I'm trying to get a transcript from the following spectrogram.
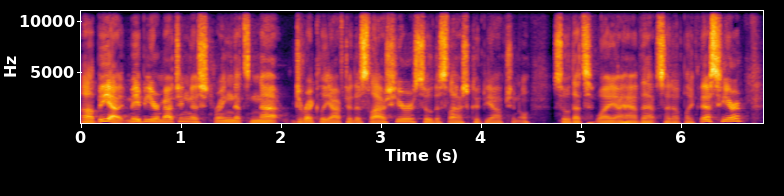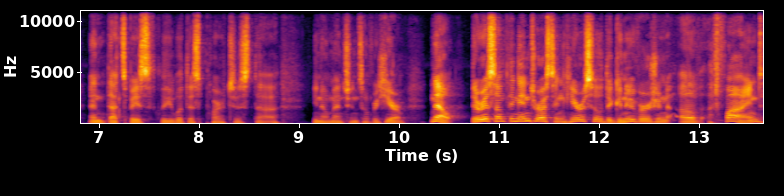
Uh, but yeah, maybe you're matching a string that's not directly after the slash here, so the slash could be optional. So that's why I have that set up like this here. And that's basically what this part just uh, you know, mentions over here. Now, there is something interesting here. So the GNU version of find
